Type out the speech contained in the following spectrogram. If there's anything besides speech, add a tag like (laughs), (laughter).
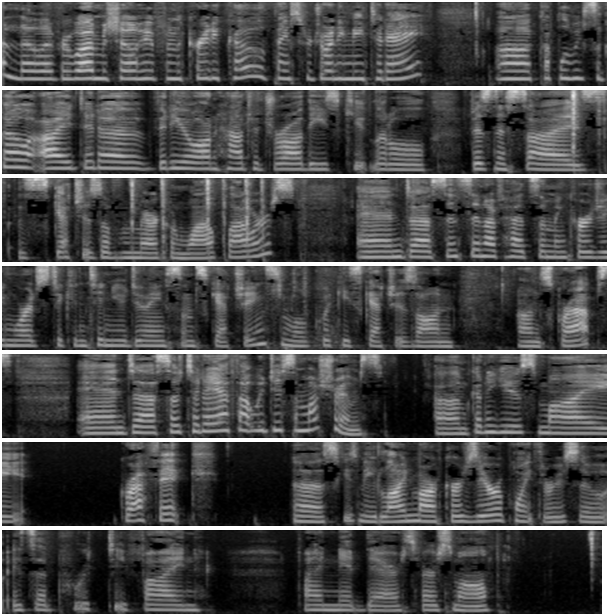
Hello everyone, Michelle here from the Creative Cove. Thanks for joining me today. Uh, a couple of weeks ago, I did a video on how to draw these cute little business size sketches of American wildflowers. And uh, since then, I've had some encouraging words to continue doing some sketching, some little quickie sketches on, on scraps. And uh, so today I thought we'd do some mushrooms. I'm going to use my graphic, uh, excuse me, line marker 0.3. So it's a pretty fine fine nib there. It's very small.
